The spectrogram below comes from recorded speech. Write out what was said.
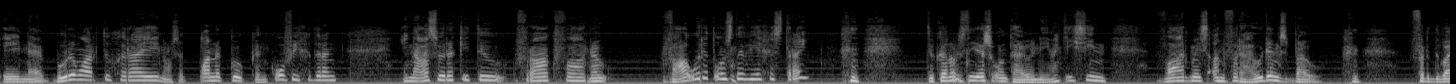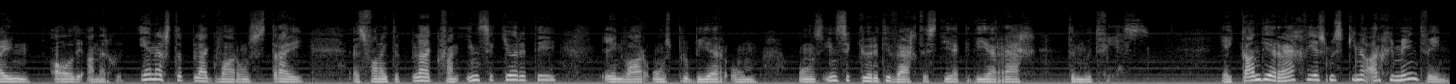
en 'n uh, eh, boeremark toe gery en ons het pannekoek en koffie gedrink. En na so rukkie toe vra ek vir haar nou, waaroor het ons nou weer gestry? toe kan ons nie eers onthou nie, want jy sien waar mens aan verhoudings bou verdwyn al die ander goed. Enigste plek waar ons stry is vanuit 'n plek van insecurity en waar ons probeer om ons insecurity weg te steek deur reg te moet wees. Jy kan die reg wees miskien 'n argument wen,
